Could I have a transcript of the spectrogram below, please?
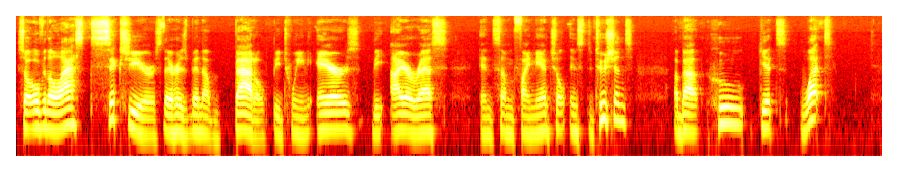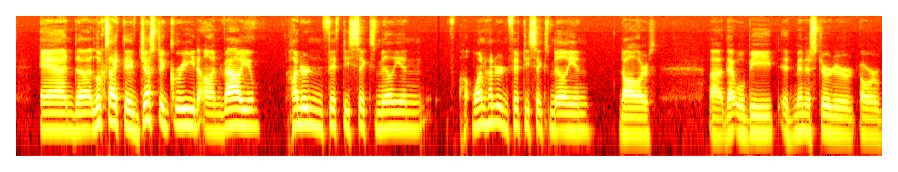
So, over the last six years, there has been a battle between heirs, the IRS, and some financial institutions about who gets what. And uh, looks like they've just agreed on value 156 million, 156 million dollars uh, that will be administered or, or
